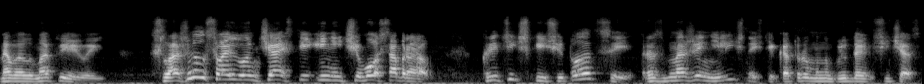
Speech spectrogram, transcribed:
новеллы Матвеевой. «Сложил свои он части и ничего собрал» критические ситуации размножение личности, которое мы наблюдаем сейчас,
